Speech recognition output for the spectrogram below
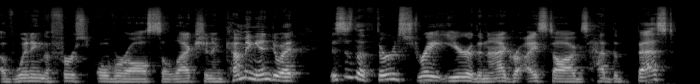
of winning the first overall selection. And coming into it, this is the third straight year the Niagara Ice Dogs had the best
